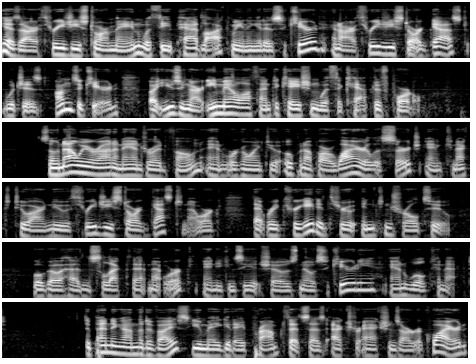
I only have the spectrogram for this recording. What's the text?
has our 3G store main with the padlock, meaning it is secured, and our 3G store guest, which is unsecured, but using our email authentication with the captive portal. So now we are on an Android phone, and we're going to open up our wireless search and connect to our new 3G store guest network that we created through InControl 2. We'll go ahead and select that network, and you can see it shows no security, and we'll connect. Depending on the device, you may get a prompt that says extra actions are required,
